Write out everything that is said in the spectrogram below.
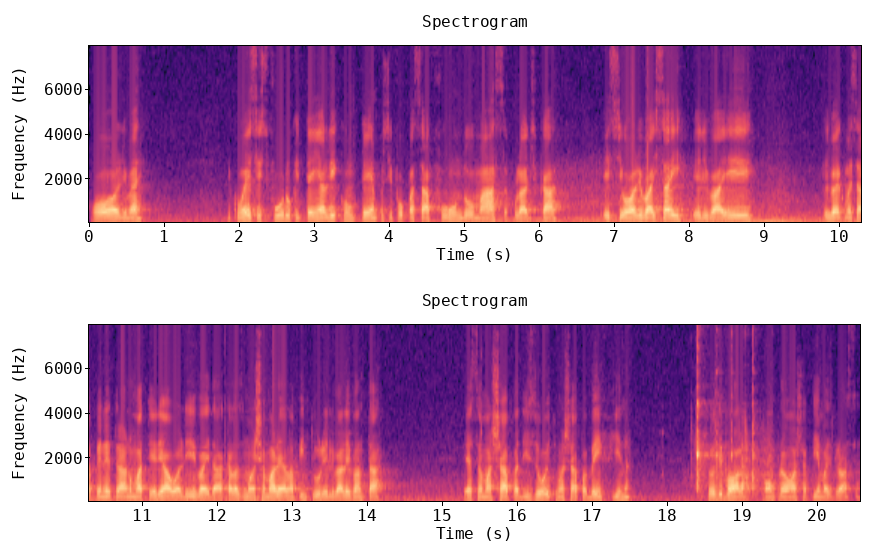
óleo, né? E com esses furos que tem ali, com o tempo, se for passar fundo ou massa pro lado de cá, esse óleo vai sair, ele vai ele vai começar a penetrar no material ali e vai dar aquelas manchas amarelas na pintura, ele vai levantar. Essa é uma chapa 18, uma chapa bem fina. Show de bola. Vamos para uma chapinha mais grossa?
